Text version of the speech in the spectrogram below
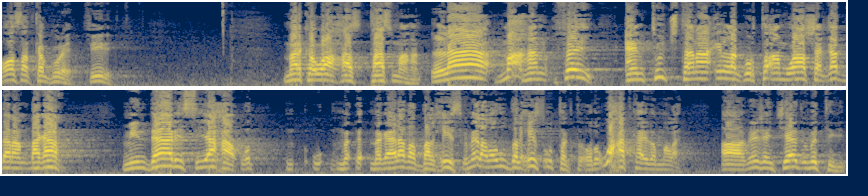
hoosaad ka gureen fiiri. Marka waa taas maahan. Laa ma ahan fay an tujtanaa in la gurto amwaasha qadaran dhagar min daari siyaaxa magaalada dalxiiska meel aad adu dalxiis u tagta oda waxaad ka hayda male meeshaan jihaad uma tegin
